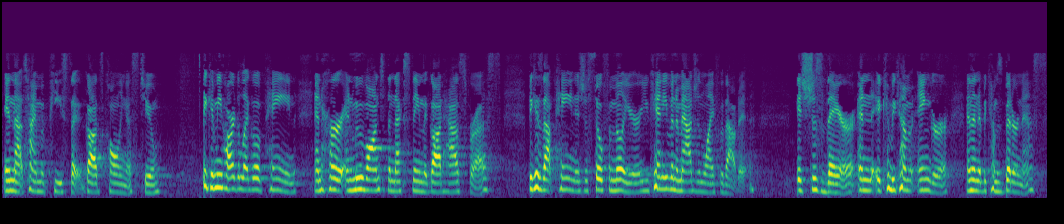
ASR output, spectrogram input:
in that time of peace that God's calling us to. It can be hard to let go of pain and hurt and move on to the next thing that God has for us because that pain is just so familiar. You can't even imagine life without it. It's just there and it can become anger and then it becomes bitterness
